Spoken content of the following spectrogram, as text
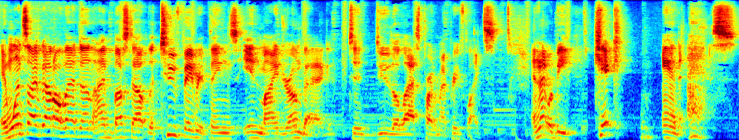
And once I've got all that done, I bust out the two favorite things in my drone bag to do the last part of my pre-flights. And that would be kick and ass.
